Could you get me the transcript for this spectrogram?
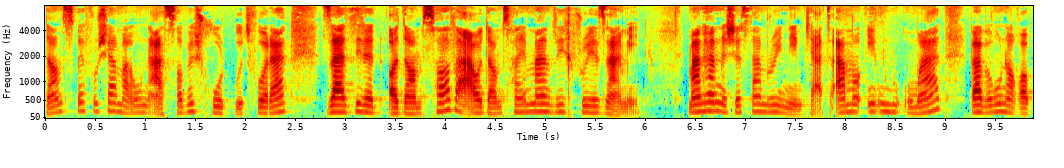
آدامس بفروشم و اون اعصابش خورد بود. فورا زد زیر آدامس ها و آدامس های من ریخ روی زمین. من هم نشستم روی نیمکت. اما این اومد و به اون آقا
